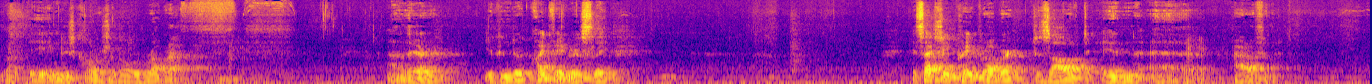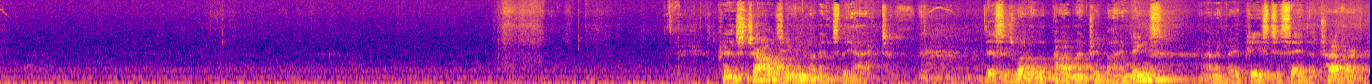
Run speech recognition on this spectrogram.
what the English colours are gold rubber. And there, you can do it quite vigorously. It's actually crepe rubber dissolved in uh, paraffin. Prince Charles even got into the act. This is one of the parliamentary bindings, and I'm very pleased to say that Trevor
